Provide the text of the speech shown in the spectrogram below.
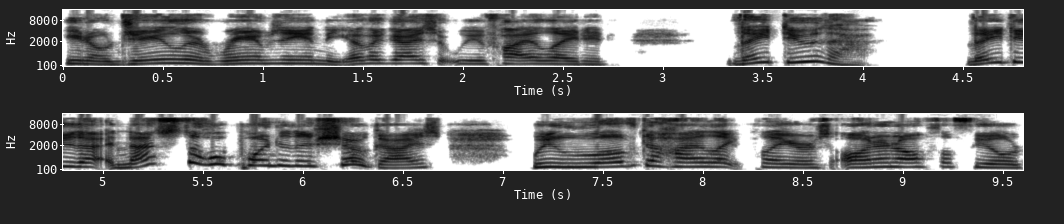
you know, Jalen Ramsey and the other guys that we've highlighted, they do that. They do that. And that's the whole point of this show, guys. We love to highlight players on and off the field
